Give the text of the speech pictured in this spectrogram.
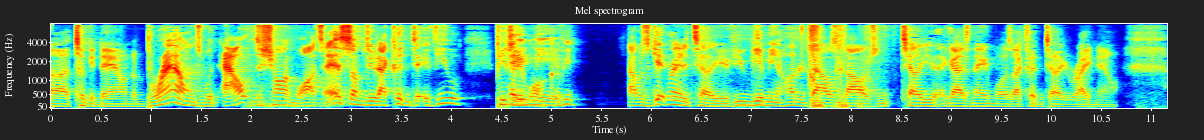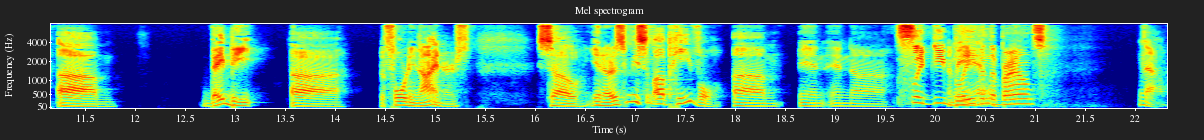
uh, took it down. The Browns without Deshaun Watson. I had some dude I couldn't. T- if you PJ paid Walker. me, if you, I was getting ready to tell you. If you give me a hundred thousand dollars and tell you that guy's name was, I couldn't tell you right now. Um, they beat uh, the 49ers. So, you know, there's gonna be some upheaval um in in uh Sleep, do you I believe hell. in the Browns? no,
